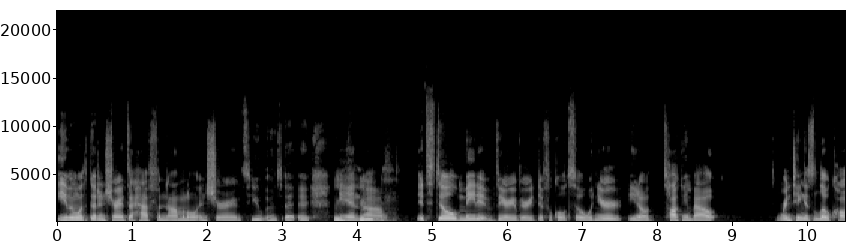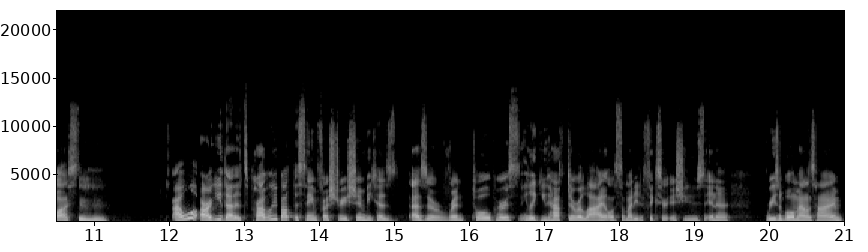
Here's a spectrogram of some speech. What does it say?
even with good insurance, I have phenomenal insurance, USAA, and Mhm. um, it still made it very, very difficult. So when you're, you know, talking about renting is low cost, Mhm. I will argue that it's probably about the same frustration because as a rental person, like you have to rely on somebody to fix your issues in a reasonable amount of time.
